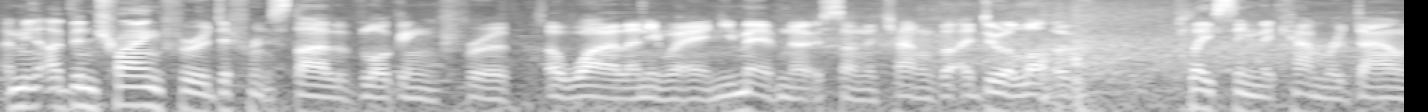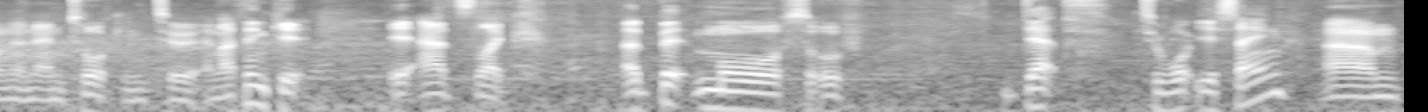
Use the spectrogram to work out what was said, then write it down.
I mean, I've been trying for a different style of vlogging for a, a while anyway, and you may have noticed on the channel that I do a lot of placing the camera down and then talking to it, and I think it it adds like a bit more sort of depth to what you're saying. Um,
